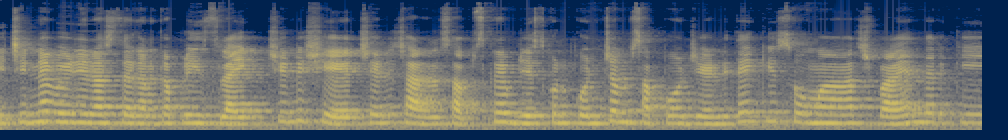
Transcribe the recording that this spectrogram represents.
ఈ చిన్న వీడియో నచ్చితే కనుక ప్లీజ్ లైక్ చేయండి షేర్ చేయండి ఛానల్ సబ్స్క్రైబ్ చేసుకొని కొంచెం సపోర్ట్ చేయండి. Thank you so much bye అందరికీ.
